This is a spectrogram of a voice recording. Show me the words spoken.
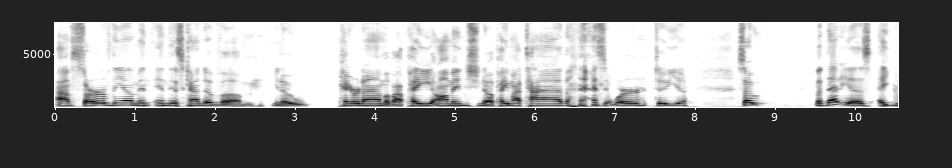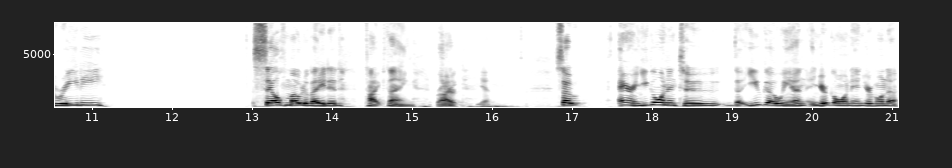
I've served them in, in this kind of um, you know paradigm of I pay homage, you know, I pay my tithe, as it were, to you. So, but that is a greedy, self motivated type thing, right? yeah. So, Aaron, you going into the you go in and you're going in. You're going to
